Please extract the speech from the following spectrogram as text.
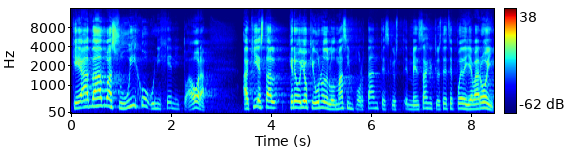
que ha dado a su Hijo unigénito. Ahora, aquí está, creo yo que uno de los más importantes que mensajes que usted se puede llevar hoy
